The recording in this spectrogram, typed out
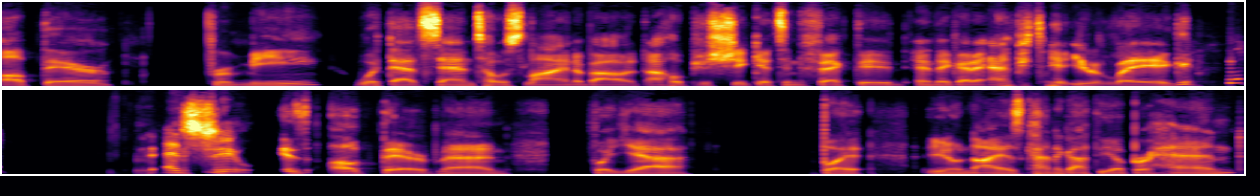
up there for me with that Santos line about I hope your shit gets infected and they gotta amputate your leg. that shit is up there, man. But yeah. But you know, Nia's kind of got the upper hand.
